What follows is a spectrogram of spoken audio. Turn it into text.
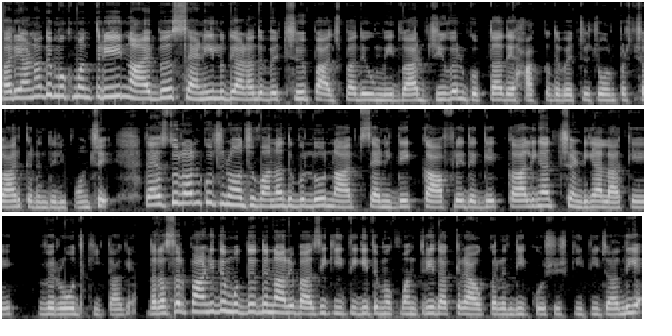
ਹਰਿਆਣਾ ਦੇ ਮੁੱਖ ਮੰਤਰੀ ਨਾਇਬ ਸੈਣੀ ਲੁਧਿਆਣਾ ਦੇ ਵਿੱਚ ਭਾਜਪਾ ਦੇ ਉਮੀਦਵਾਰ ਜੀਵਨ ਗੁਪਤਾ ਦੇ ਹੱਕ ਦੇ ਵਿੱਚ ਚੋਣ ਪ੍ਰਚਾਰ ਕਰਨ ਦੇ ਲਈ ਪਹੁੰਚੇ। ਤਾਂ ਇਸ ਦੌਰਾਨ ਕੁਝ ਨੌਜਵਾਨਾਂ ਦੇ ਵੱਲੋਂ ਨਾਇਬ ਸੈਣੀ ਦੇ ਕਾਫਲੇ ਦੇ ਅੱਗੇ ਕਾਲੀਆਂ ਝੰਡੀਆਂ ਲਾ ਕੇ ਵਿਰੋਧ ਕੀਤਾ ਗਿਆ। ਦਰਅਸਲ ਪਾਣੀ ਦੇ ਮੁੱਦੇ ਤੇ ਨਾਅਰੇਬਾਜ਼ੀ ਕੀਤੀ ਗਈ ਤੇ ਮੁੱਖ ਮੰਤਰੀ ਦਾ ਘਿਰਾਓ ਕਰਨ ਦੀ ਕੋਸ਼ਿਸ਼ ਕੀਤੀ ਜਾਂਦੀ ਹੈ।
